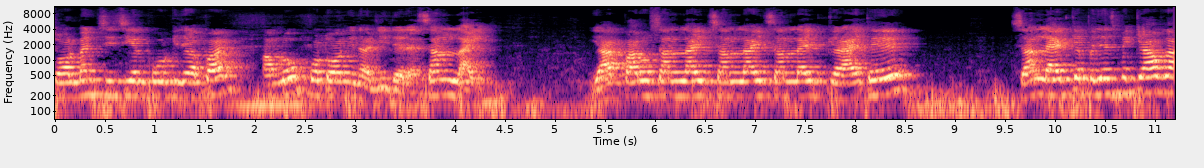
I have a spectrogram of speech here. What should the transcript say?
Solvent C C L four की जगह पर हम लोग फोटोन एनर्जी दे रहे हैं। सनलाइट याद पारो सनलाइट सनलाइट सनलाइट कराए थे। सनलाइट के प्रेजेंस में क्या होगा?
